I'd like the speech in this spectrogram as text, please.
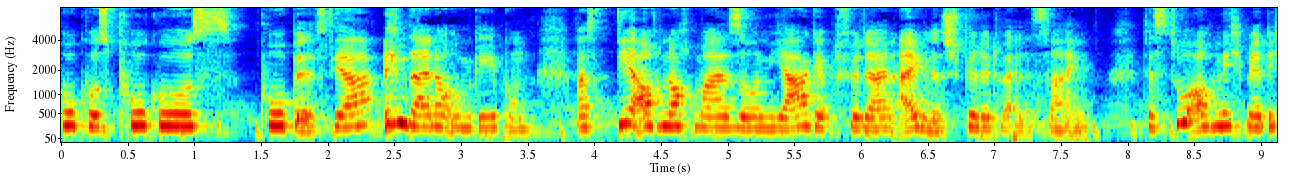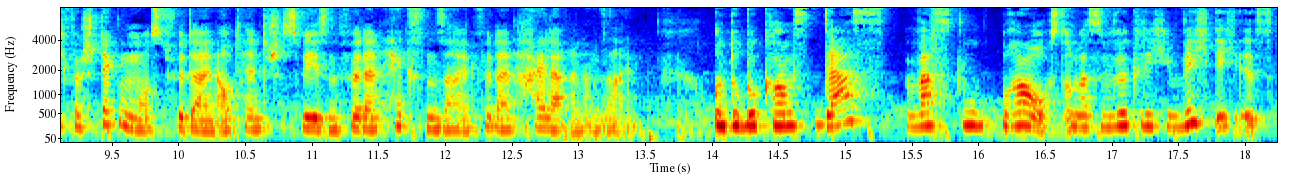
Hokuspokus popelst, ja, in deiner Umgebung, was dir auch nochmal so ein Ja gibt für dein eigenes spirituelles Sein. Dass du auch nicht mehr dich verstecken musst für dein authentisches Wesen, für dein Hexensein, für dein Heilerinnensein. Und du bekommst das, was du brauchst und was wirklich wichtig ist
